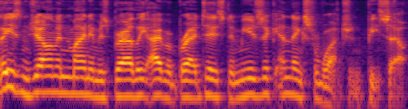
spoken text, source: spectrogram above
Ladies and gentlemen, my name is Bradley. I have a Brad taste in music, and thanks for watching. Peace out.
